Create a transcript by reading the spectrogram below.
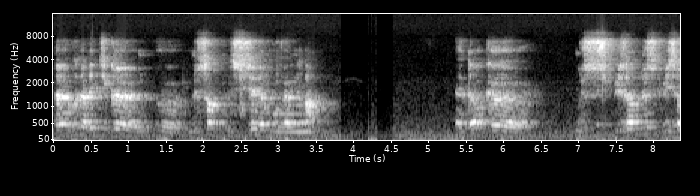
Vous avez dit que nous sommes sujet d'un gouvernement. Et donc, euh, nous, subissons, nous subissons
